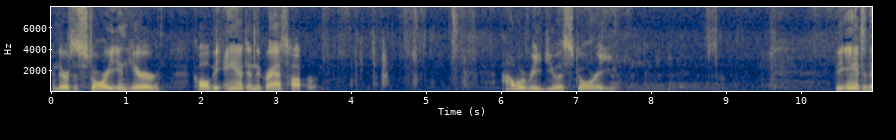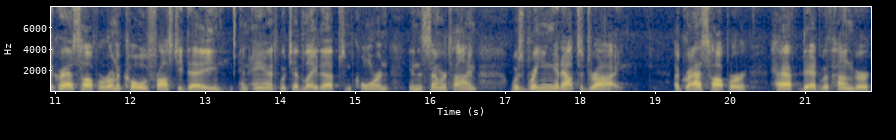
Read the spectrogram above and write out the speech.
And there's a story in here called The Ant and the Grasshopper. I will read you a story. The ant and the grasshopper on a cold, frosty day, an ant which had laid up some corn in the summertime was bringing it out to dry. A grasshopper, half dead with hunger,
